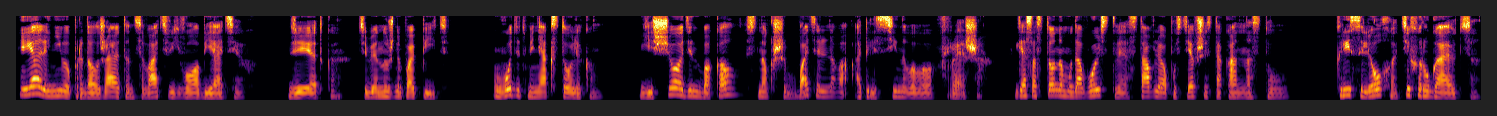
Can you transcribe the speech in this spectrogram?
И я лениво продолжаю танцевать в его объятиях. «Детка, Тебе нужно попить. Уводит меня к столикам. Еще один бокал сногсшибательного апельсинового фреша. Я со стоном удовольствия ставлю опустевший стакан на стол. Крис и Леха тихо ругаются.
